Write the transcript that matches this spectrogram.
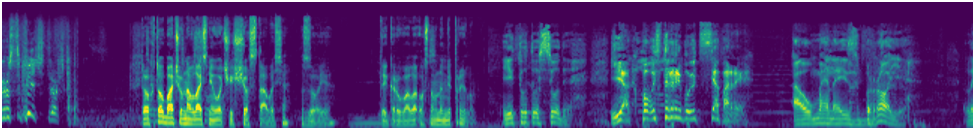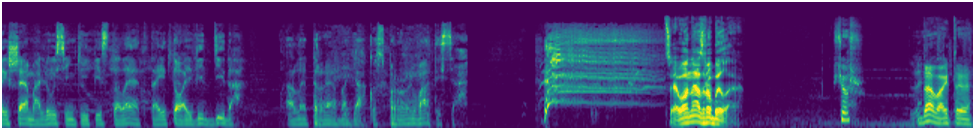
розступіть трошки. То хто бачив на власні очі, що сталося? Зоя. Ти керувала основним вітрилом. І тут усюди, як повистрибують сепари. А у мене із зброї лише малюсінький пістолет, та й той від діда. Але треба якось прориватися. Це вона зробила. Що ж, давайте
